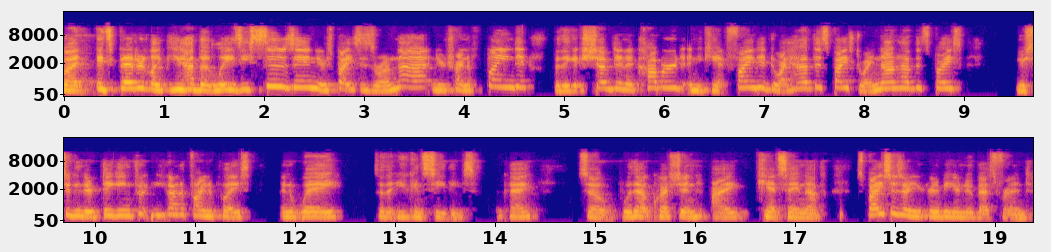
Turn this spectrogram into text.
but it's better like you had the lazy Susan, your spices are on that, and you're trying to find it, but they get shoved in a cupboard and you can't find it. Do I have this spice? Do I not have this spice? You're sitting there digging through. You got to find a place and a way so that you can see these. Okay. So without question, I can't say enough. Spices are going to be your new best friend.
